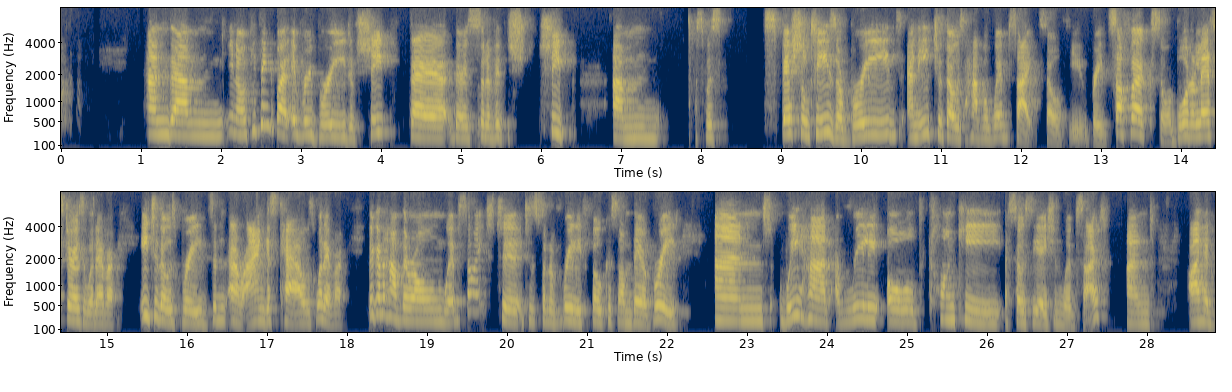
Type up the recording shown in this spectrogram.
and um, you know, if you think about every breed of sheep, there there's sort of a sheep, um, I suppose specialties or breeds, and each of those have a website. So if you breed Suffolks or Border Leicesters or whatever, each of those breeds and or Angus cows, whatever, they're going to have their own website to to sort of really focus on their breed. And we had a really old, clunky association website. And I had,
